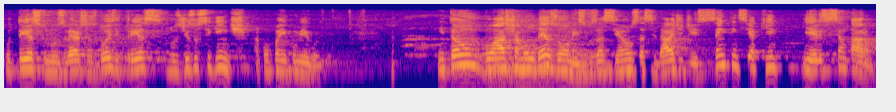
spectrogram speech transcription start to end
o texto, nos versos 2 e 3, nos diz o seguinte: acompanhe comigo. Então Boaz chamou dez homens dos anciãos da cidade e disse: Sentem-se aqui. E eles se sentaram.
